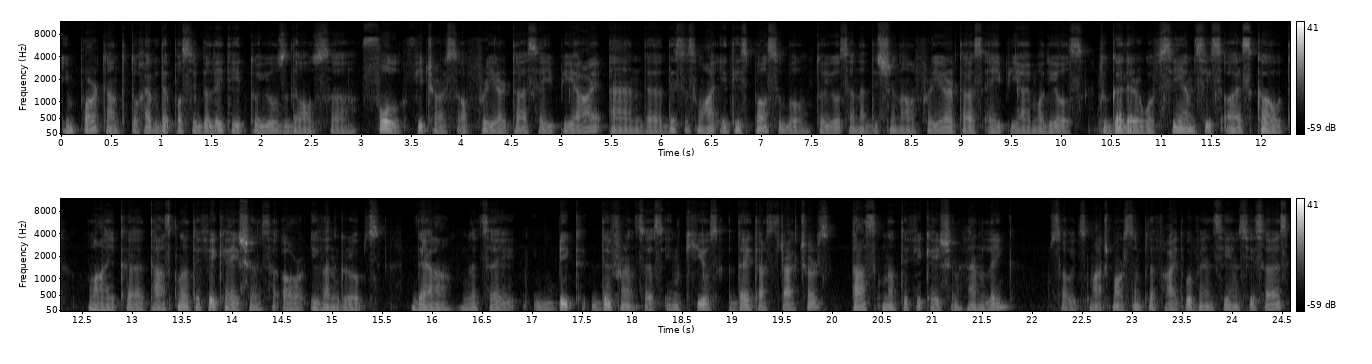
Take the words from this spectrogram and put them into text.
important to have the possibility to use those uh, full features of FreeRTOS API and uh, this is why it is possible to use an additional FreeRTOS API modules together with CMSIS OS code like uh, task notifications or event groups. There are, let's say, big differences in queues data structures, task notification handling, so it's much more simplified within CMSIS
